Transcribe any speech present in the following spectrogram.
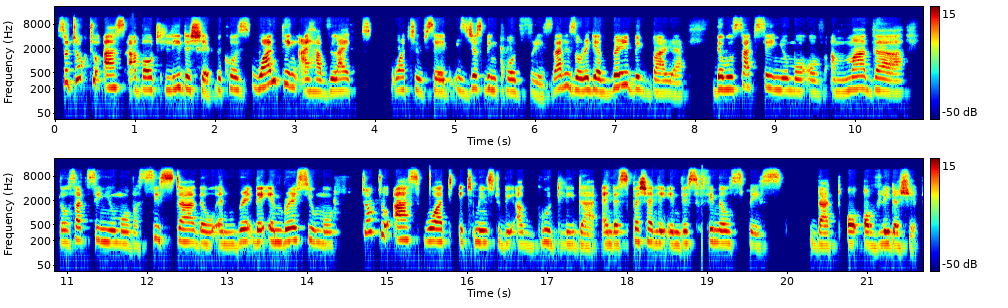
so talk to us about leadership because one thing i have liked what you've said is just being called freeze. That is already a very big barrier. They will start seeing you more of a mother. They'll start seeing you more of a sister. They will embrace. They embrace you more. Talk to us what it means to be a good leader, and especially in this female space that of leadership.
